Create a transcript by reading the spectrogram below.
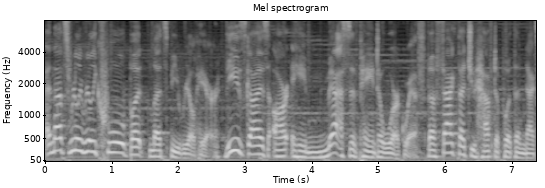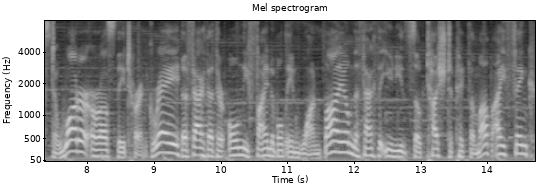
and that's really really cool. But let's be real here. These guys are are a massive pain to work with. The fact that you have to put them next to water or else they turn gray, the fact that they're only findable in one biome, the fact that you need Silk Touch to pick them up, I think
